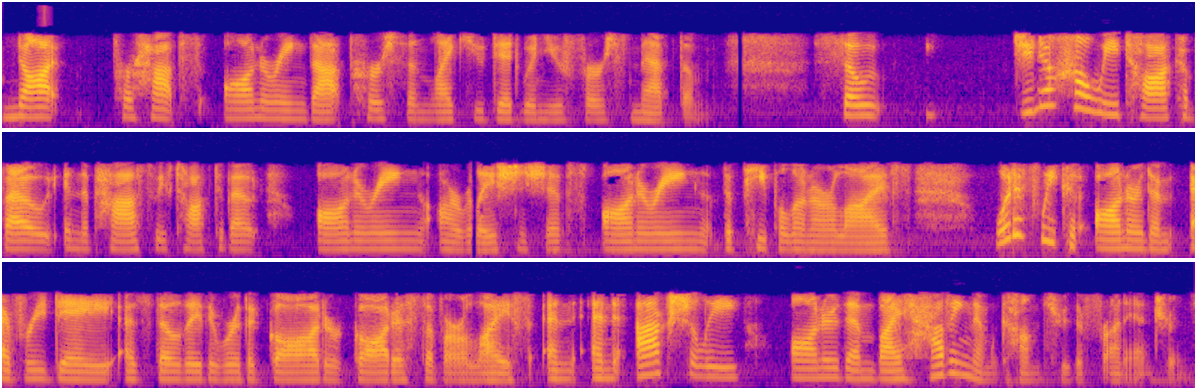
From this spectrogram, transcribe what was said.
not perhaps honoring that person like you did when you first met them. So, do you know how we talk about in the past? We've talked about honoring our relationships, honoring the people in our lives. What if we could honor them every day as though they, they were the god or goddess of our life and, and actually honor them by having them come through the front entrance?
